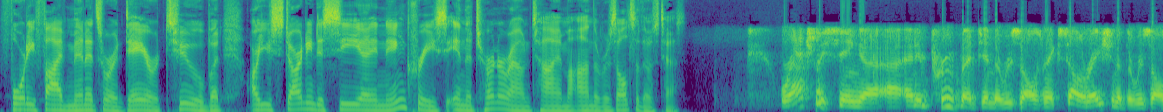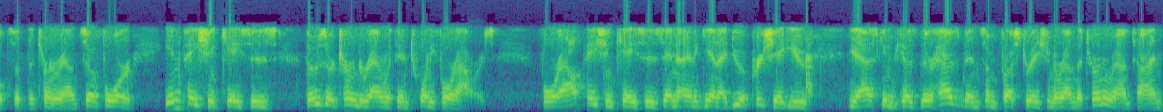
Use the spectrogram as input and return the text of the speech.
45 minutes or a day or two. But are you starting to see an increase in the turnaround time on the results of those tests? We're actually seeing a, an improvement in the results, an acceleration of the results of the turnaround. So, for inpatient cases, those are turned around within 24 hours for outpatient cases, and, and again, I do appreciate you you asking because there has been some frustration around the turnaround time,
